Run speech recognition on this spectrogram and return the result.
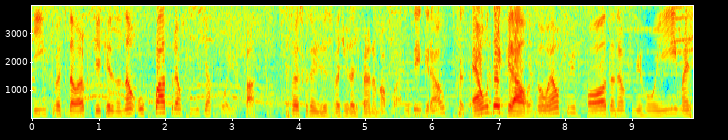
quinto vai ser da hora, porque querido ou não, o 4 é um filme de apoio, fato. É só isso que eu tenho a dizer sobre a atividade paranormal 4. O degrau. É um degrau, não é um filme foda, não é um filme ruim, mas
